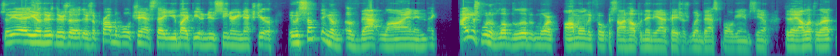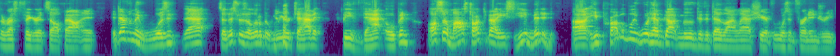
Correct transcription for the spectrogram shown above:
so yeah, you know, there, there's a there's a probable chance that you might be in a new scenery next year. It was something of of that line, and like I just would have loved a little bit more. I'm only focused on helping the Indiana Pacers win basketball games. You know, today I'll let the, the rest figure itself out, and it it definitely wasn't that. So this was a little bit weird to have it be that open. Also, Myles talked about he he admitted uh, he probably would have got moved at the deadline last year if it wasn't for an injury.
